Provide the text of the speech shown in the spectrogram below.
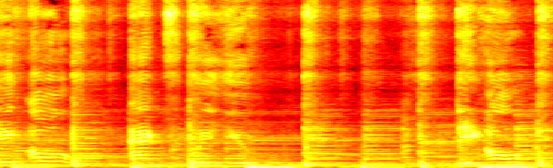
they all ask for you. They all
